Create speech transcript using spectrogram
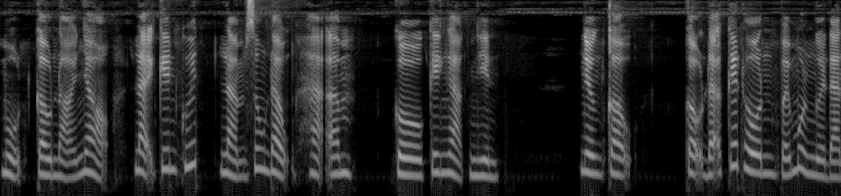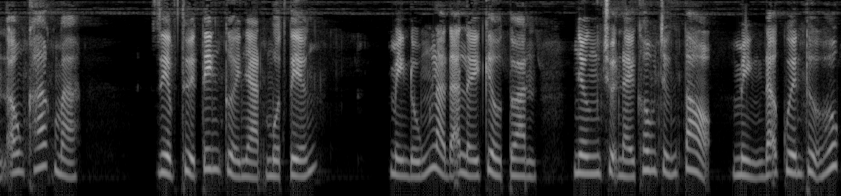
Một câu nói nhỏ lại kiên quyết làm rung động hạ âm. Cô kinh ngạc nhìn. Nhưng cậu, cậu đã kết hôn với một người đàn ông khác mà. Diệp Thủy Tinh cười nhạt một tiếng. Mình đúng là đã lấy Kiều Toàn, nhưng chuyện này không chứng tỏ mình đã quên thử húc.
